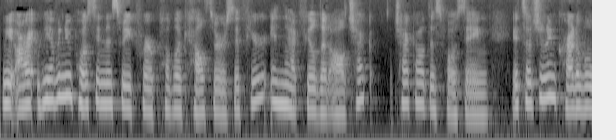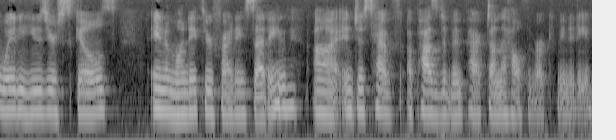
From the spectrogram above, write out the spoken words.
We are we have a new posting this week for a public health nurse. If you're in that field at all, check check out this posting. It's such an incredible way to use your skills in a Monday through Friday setting uh, and just have a positive impact on the health of our community.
